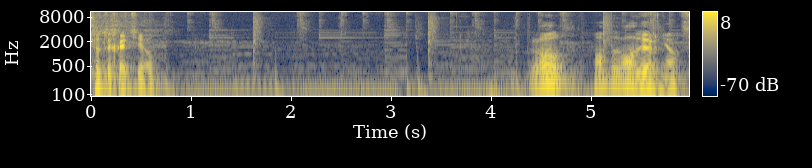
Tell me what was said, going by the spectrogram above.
что ты хотел? Ну, он, он вернется.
